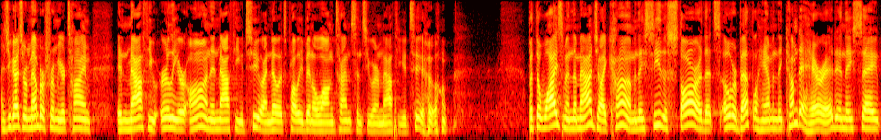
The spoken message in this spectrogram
as you guys remember from your time in Matthew earlier on in Matthew 2, I know it's probably been a long time since you were in Matthew 2. but the wise men, the magi, come and they see the star that's over Bethlehem and they come to Herod and they say,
